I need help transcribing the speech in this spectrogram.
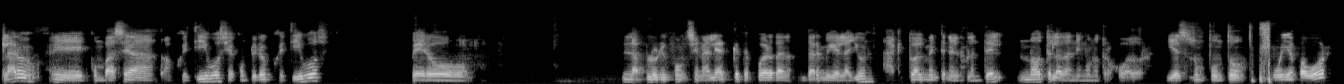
Claro, eh, con base a objetivos y a cumplir objetivos, pero la plurifuncionalidad que te puede dar Miguel Ayun actualmente en el plantel no te la da ningún otro jugador. Y eso es un punto muy a favor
